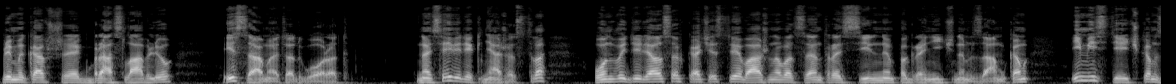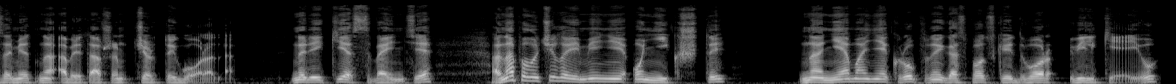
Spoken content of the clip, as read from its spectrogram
примыкавшие к Браславлю, и сам этот город. На севере княжества он выделялся в качестве важного центра с сильным пограничным замком и местечком, заметно обретавшим черты города. На реке Свенте она получила имение Оникшты, на Немане крупный господский двор Вилькею,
